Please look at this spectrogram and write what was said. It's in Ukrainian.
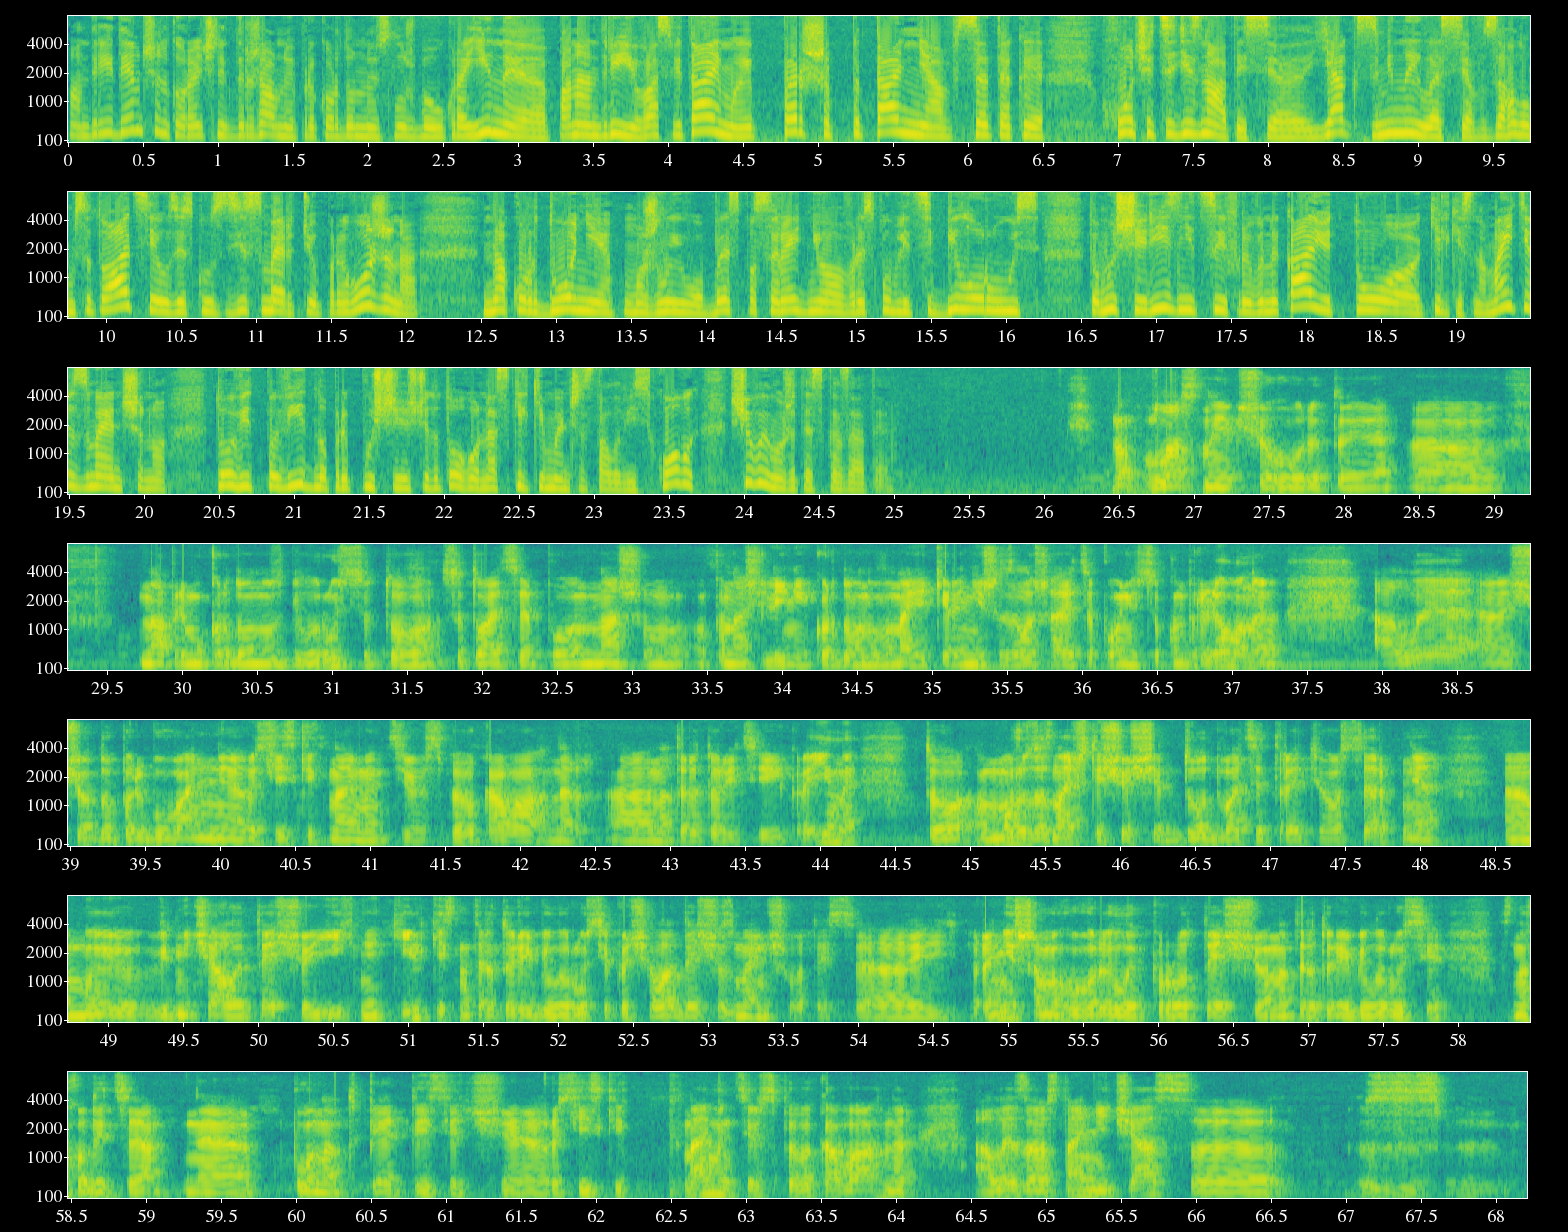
Андрій Демченко, речник Державної прикордонної служби України. Пане Андрію, вас вітаємо. І перше питання все таки хочеться дізнатися, як змінилася взагалом ситуація у зв'язку зі смертю Пригожина на кордоні, можливо, безпосередньо в Республіці Білорусь, тому що різні цифри виникають. То кількість наметів зменшено, то відповідно припущення щодо того, наскільки менше стало військових. Що ви можете сказати? Ну, власне, якщо говорити е, напряму кордону з Білоруссю, то ситуація по нашому по нашій лінії кордону, вона як і раніше залишається повністю контрольованою. Але е, щодо перебування російських найманців з ПВК Вагнер е, на території цієї країни, то можу зазначити, що ще до 23 серпня. Е, Ми відмічали те, що їхня кількість на території Білорусі почала дещо зменшуватись. Е, Раніше ми говорили про те, що на території Білорусі знаходиться е, понад 5 тисяч російських найманців з ПВК Вагнер, але за останній час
